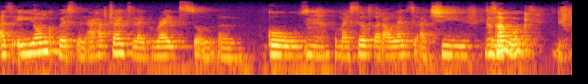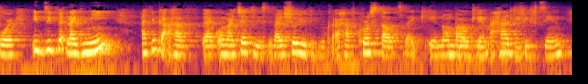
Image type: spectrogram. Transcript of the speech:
as a young person, I have tried to like write some um, goals for myself that I would like to achieve. Does that know, work? Before it depends. Like me, I think I have like on my checklist. If I show you the book, I have crossed out like a number Okay, of them. I had okay. fifteen,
